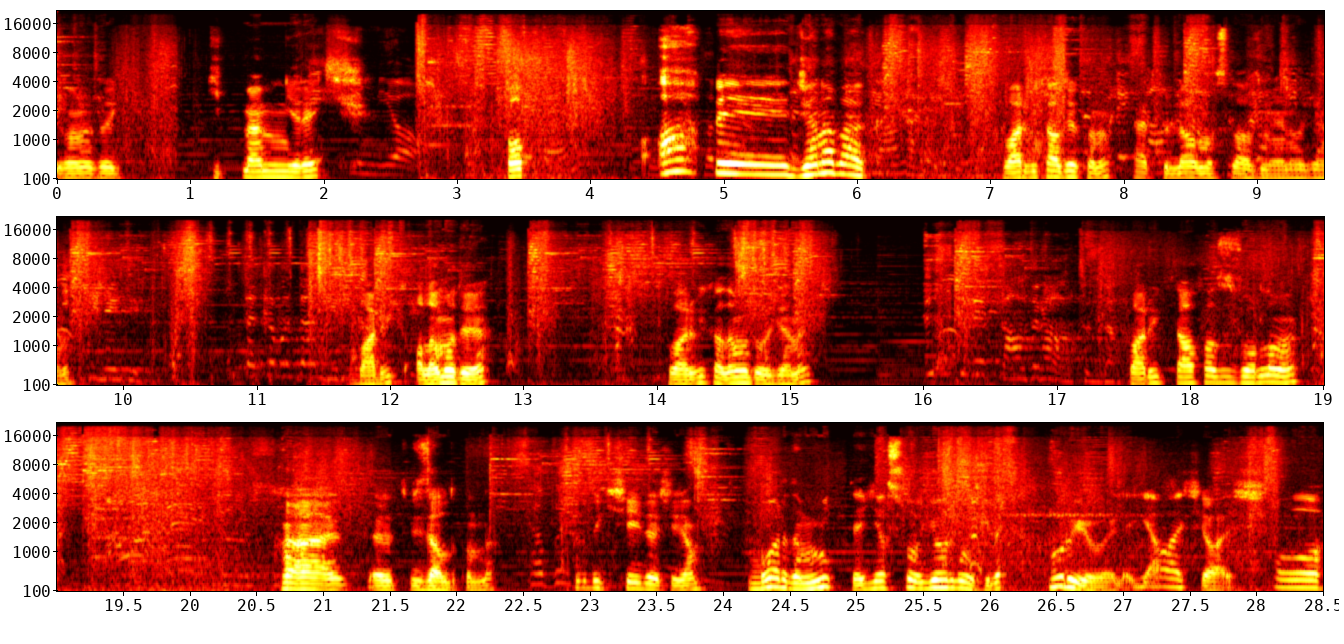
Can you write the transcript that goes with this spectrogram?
Riven'a da gitmem gerek. Hop. Ah be cana bak. Warwick alacak onu. Her türlü alması lazım yani o canı. Warwick alamadı. Warwick alamadı o canı. Warwick daha fazla zorlama. Evet biz aldık onu da. Şuradaki şeyi de açacağım. Bu arada midde Yasuo gördüğünüz gibi vuruyor böyle yavaş yavaş. Oh.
